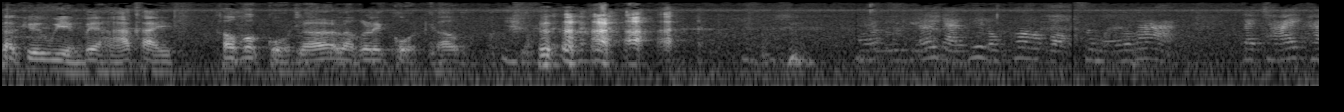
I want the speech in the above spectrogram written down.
ก็คือเหวี่ยงไปหาใครเขาก็โกรธแล้ว เราก็เลยโกรธเขาแล้วอย่าง ที่หลวงพ่อบอกเสมอว่า จะใช้ใคร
